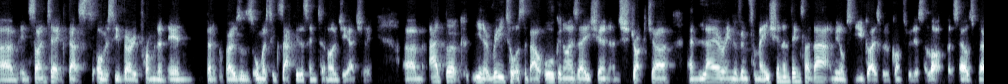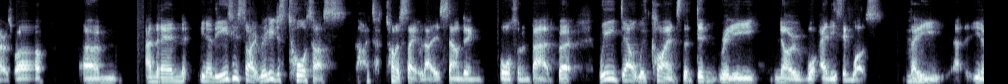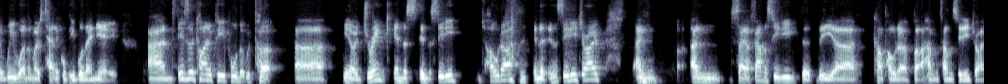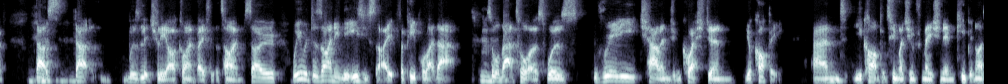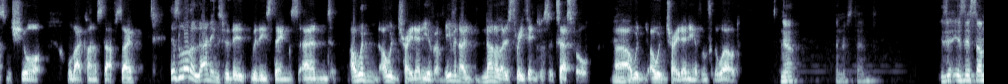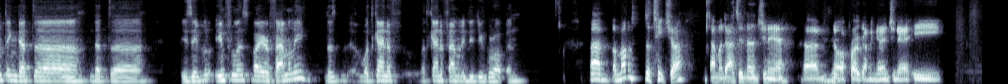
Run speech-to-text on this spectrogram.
um, in SignTick, that's obviously very prominent in better proposals. Almost exactly the same technology, actually. Um, AdBook, you know, really taught us about organization and structure and layering of information and things like that. I mean, obviously, you guys would have gone through this a lot, but SalesFlare as well. Um, and then, you know, the easy site really just taught us, I'm trying to say it without it sounding awful and bad, but we dealt with clients that didn't really know what anything was. Mm. They, uh, you know, we were the most technical people they knew. And these are the kind of people that would put, uh, you know, a drink in the, in the CD holder, in the, in the CD drive, and, and say, I found the CD, the, the uh, cup holder, but I haven't found the CD drive. That's, that, was literally our client base at the time. So we were designing the easy site for people like that. Mm-hmm. So what that taught us was really challenge and question your copy. And mm-hmm. you can't put too much information in, keep it nice and short, all that kind of stuff. So there's a lot of learnings with the, with these things, and I wouldn't I wouldn't trade any of them, even though none of those three things were successful. Mm-hmm. Uh, I wouldn't I wouldn't trade any of them for the world. Yeah, understand. Is it is this something that uh, that uh, is influenced by your family? Does, what kind of what kind of family did you grow up in? Um, my mum's a teacher, and my dad's an engineer. Um, mm-hmm. Not a programming engineer. He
